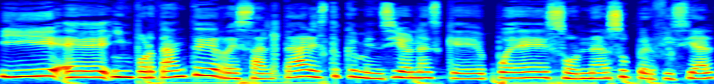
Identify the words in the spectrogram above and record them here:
Y eh, importante resaltar esto que mencionas que puede sonar superficial,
